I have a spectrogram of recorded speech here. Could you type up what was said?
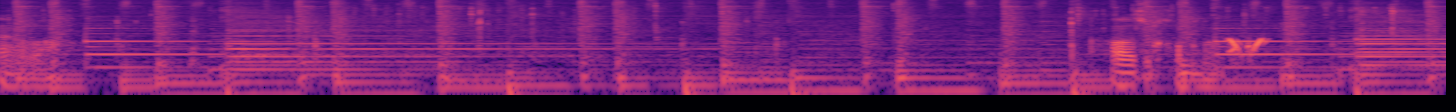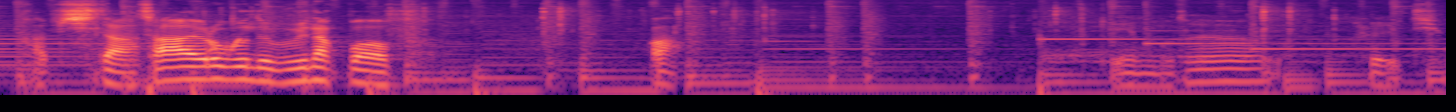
알아봐. 아, 잠깐만. 갑시다. 자, 여러분들 문학법. 아. 게임 모드 크리에이티브.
